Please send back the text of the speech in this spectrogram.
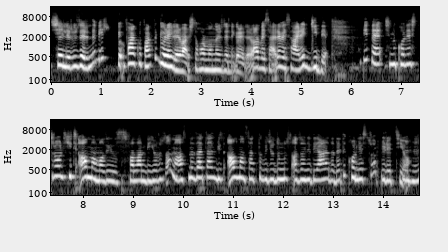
şeyleri üzerinde bir farklı farklı görevleri var. İşte hormonlar üzerinde görevleri var vesaire vesaire gibi. Bir de şimdi kolesterol hiç almamalıyız falan diyoruz ama aslında zaten biz almasak da vücudumuz az önce Dilara da dedi kolesterol üretiyor. Hı hı.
